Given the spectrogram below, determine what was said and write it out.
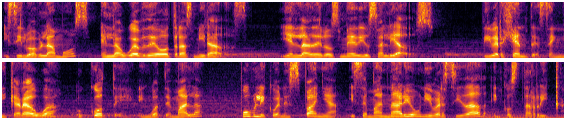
y si lo hablamos, en la web de Otras Miradas y en la de los medios aliados, Divergentes en Nicaragua, Ocote en Guatemala Público en España y Semanario Universidad en Costa Rica.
